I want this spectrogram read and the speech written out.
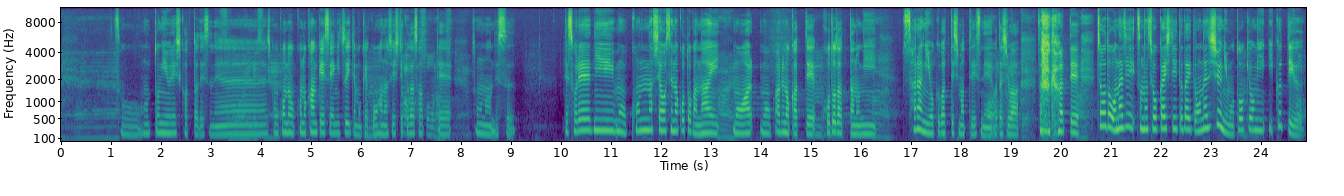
そう本当に嬉しかったですね。ね。しかもこのこの関係性についても結構お話ししてくださって、うなんそうなんですでそれにもうこんな幸せなことがない、はい。もうあもうあるのかってほどだったのに、はい。さらに欲張ってしまってですねあ私は。欲張って。はい。ちょうど同じその紹介していただいた同じ週にも東京に行くっていう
